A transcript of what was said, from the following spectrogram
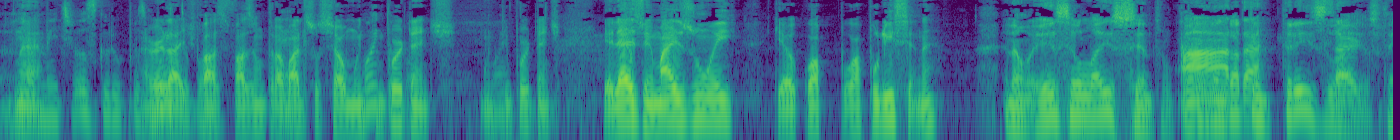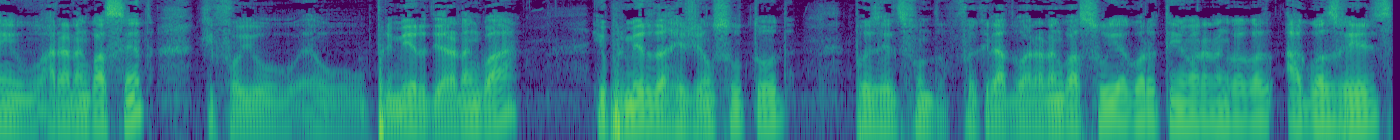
É. Realmente, os grupos. É verdade, faz, fazem um trabalho é. social muito, muito importante. Muito, muito, importante. E aliás, vem mais um aí, que é com a, com a polícia, né? Não, esse é o Laio Centro. O Araranguá ah, tá. tem três certo. laios. Tem o Araranguá Centro, que foi o, é o primeiro de Araranguá, e o primeiro da região sul toda. Depois eles fundam, foi criado o Araranguaçu e agora tem o Araranguá Águas Verdes,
